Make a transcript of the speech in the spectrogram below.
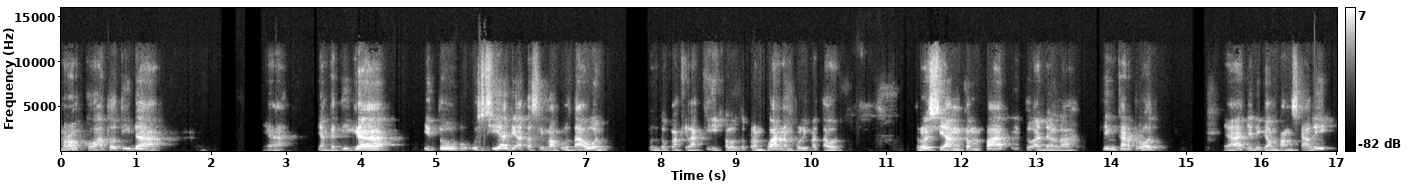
merokok atau tidak. Ya. Yang ketiga, itu usia di atas 50 tahun untuk laki-laki, kalau untuk perempuan 65 tahun. Terus yang keempat itu adalah lingkar perut. Ya, jadi gampang sekali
